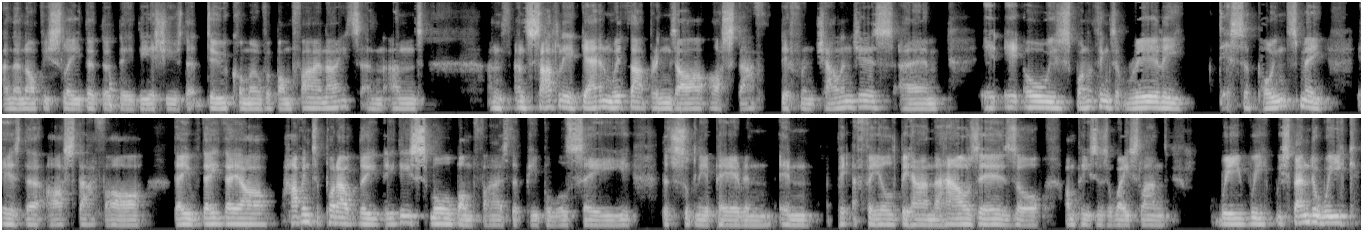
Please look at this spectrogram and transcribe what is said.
and then obviously the, the the, the issues that do come over bonfire night and and and, and sadly, again, with that brings our, our staff different challenges. Um, it, it always, one of the things that really disappoints me is that our staff are they they they are having to put out the, the, these small bonfires that people will see that suddenly appear in in a field behind the houses or on pieces of wasteland. We we we spend a week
